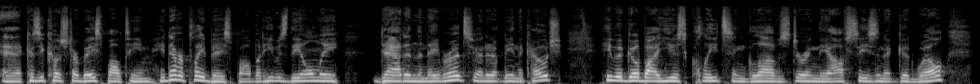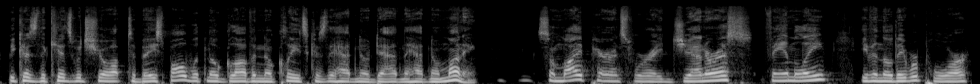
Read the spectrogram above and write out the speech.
because uh, he coached our baseball team. He'd never played baseball, but he was the only dad in the neighborhood, so he ended up being the coach. He would go buy used cleats and gloves during the off season at Goodwill because the kids would show up to baseball with no glove and no cleats because they had no dad and they had no money. So my parents were a generous family, even though they were poor.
